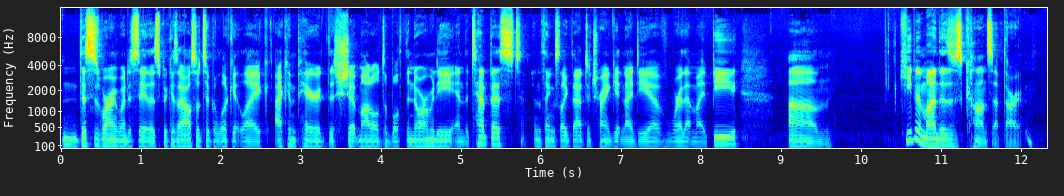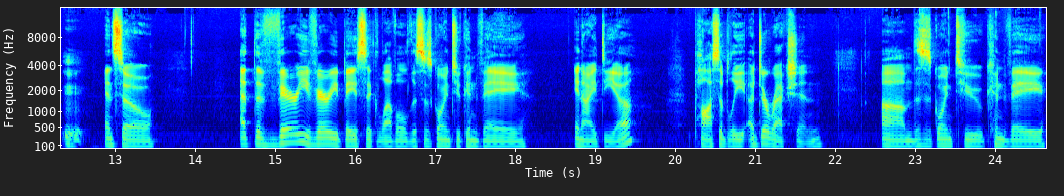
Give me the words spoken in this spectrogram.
this is where I'm going to say this because I also took a look at like I compared the ship model to both the Normandy and the Tempest and things like that to try and get an idea of where that might be. Um, keep in mind this is concept art, mm-hmm. and so at the very very basic level, this is going to convey an idea, possibly a direction. Um, this is going to convey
